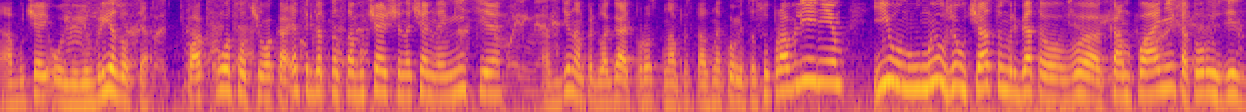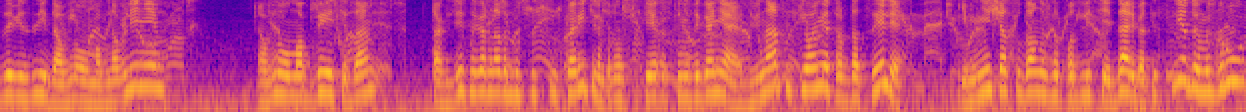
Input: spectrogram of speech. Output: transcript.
обучай... Ой-ой-ой, врезался. Покоцал чувака. Это, ребят, у нас обучающая начальная миссия, где нам предлагают просто-напросто ознакомиться с управлением. И мы уже участвуем, ребята, в кампании, которую здесь завезли, да, в новом обновлении. В новом апдейте, да? Так, здесь, наверное, надо быть с, ускорителем, потому что я как-то не догоняю. 12 километров до цели, и мне сейчас туда нужно подлететь. Да, ребят, исследуем игру.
